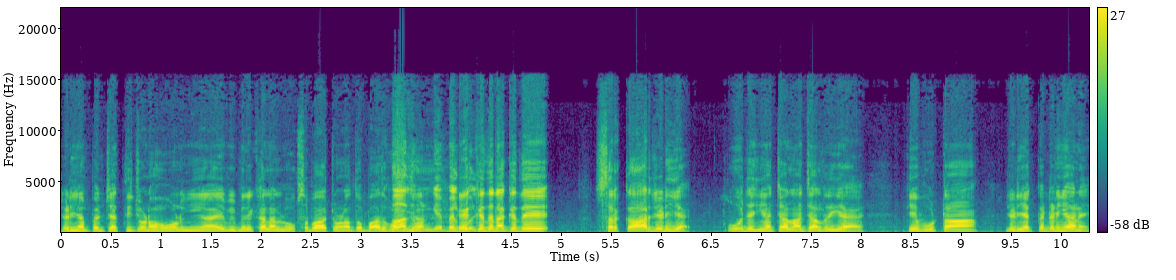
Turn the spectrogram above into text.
ਜਿਹੜੀਆਂ ਪੰਚਾਇਤੀ ਚੋਣਾਂ ਹੋਣਗੀਆਂ ਇਹ ਵੀ ਮੇਰੇ ਖਿਆਲ ਨਾਲ ਲੋਕ ਸਭਾ ਚੋਣਾਂ ਤੋਂ ਬਾਅਦ ਹੋਣਗੀਆਂ। ਇਹ ਕਿਤੇ ਨਾ ਕਿਤੇ ਸਰਕਾਰ ਜਿਹੜੀ ਹੈ ਉਹ ਜਹੀਆਂ ਚਾਲਾਂ ਚੱਲ ਰਹੀ ਹੈ ਕਿ ਵੋਟਾਂ ਜਿਹੜੀਆਂ ਕੱਢਣੀਆਂ ਨੇ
